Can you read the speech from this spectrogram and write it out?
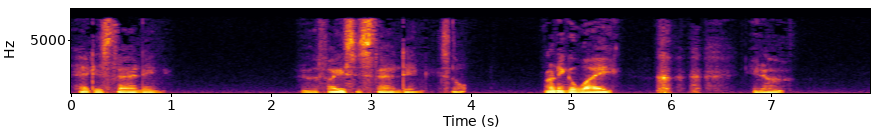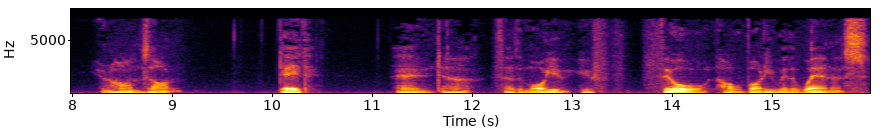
the head is standing, and the face is standing. It's not running away. you know, your arms aren't dead, and uh, so the more you you fill the whole body with awareness,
